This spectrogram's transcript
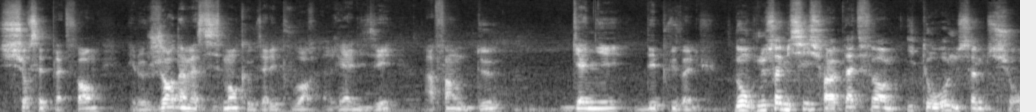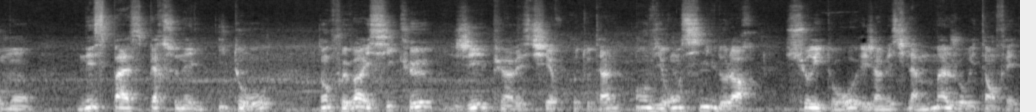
sur cette plateforme et le genre d'investissement que vous allez pouvoir réaliser afin de gagner des plus-values. Donc nous sommes ici sur la plateforme eToro, nous sommes sur mon espace personnel eToro. Donc vous pouvez voir ici que j'ai pu investir au total environ 6000 dollars sur eToro et j'ai investi la majorité en fait,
